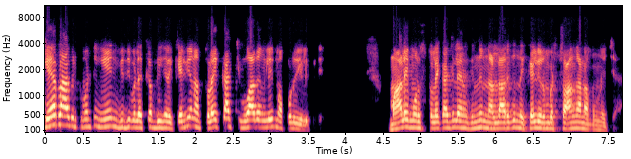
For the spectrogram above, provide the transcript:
கேரளாவிற்கு மட்டும் ஏன் விதிவிலக்கு அப்படிங்கிற கேள்வியை நான் தொலைக்காட்சி விவாதங்களையும் அப்பொழுது எழுப்பினேன். மாலை முரசு தொலைக்காட்சியில எனக்கு இன்னும் நல்லா இருக்கு இந்த கேள்வி ரொம்ப ஸ்ட்ராங்கா நான் முன்னிச்சேன்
